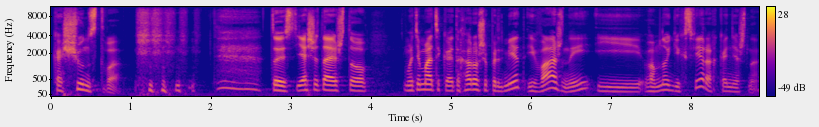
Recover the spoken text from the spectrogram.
кощунство. То есть я считаю, что математика — это хороший предмет и важный, и во многих сферах, конечно,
